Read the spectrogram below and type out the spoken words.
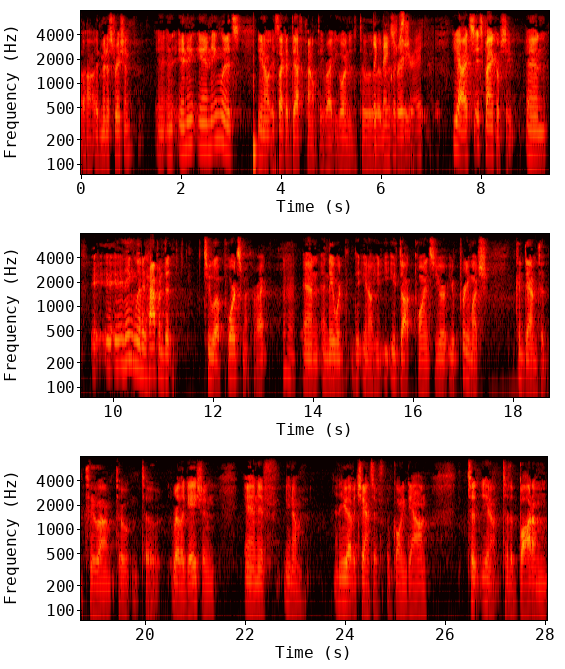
uh, administration. In, in in in England, it's you know it's like a death penalty, right? You go into the to Like administration. bankruptcy, right? Yeah, it's it's bankruptcy, and in England it happened to to uh, Portsmouth, right? Mhm. And and they were, you know, you you dock points. You're you're pretty much condemned to to um, to to relegation, and if you know, and you have a chance of, of going down to you know to the bottom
